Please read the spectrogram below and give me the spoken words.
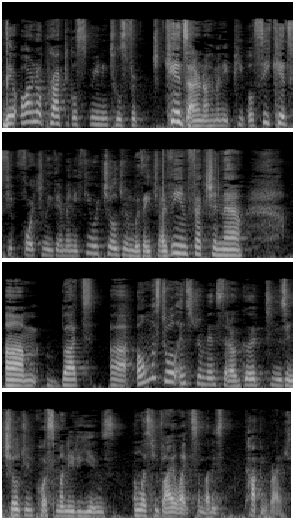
There are no practical screening tools for kids. I don't know how many people see kids. Fortunately, there are many fewer children with HIV infection now. Um, but uh, almost all instruments that are good to use in children cost money to use unless you violate somebody's copyright.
